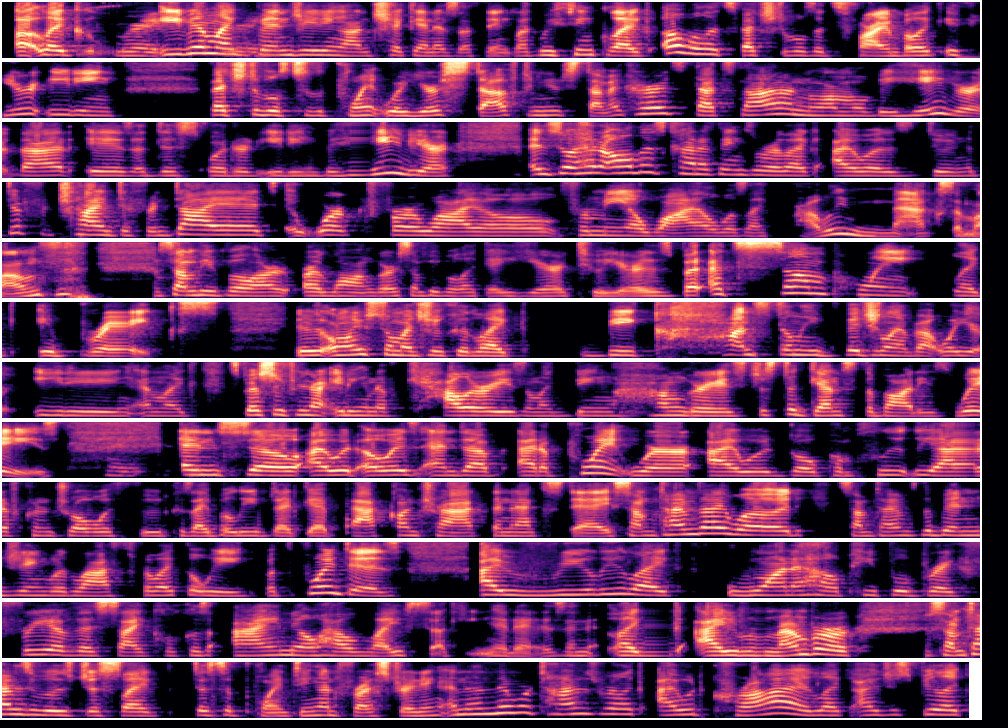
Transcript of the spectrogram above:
uh, like right, even like right. binge eating on chicken is a thing like we think like oh well it's vegetables it's fine but like if you're eating vegetables to the point where you're stuffed and your stomach hurts, that's not a normal behavior. That is a disordered eating behavior. And so I had all these kind of things where like I was doing a different, trying different diets. It worked for a while. For me, a while was like probably max a month. some people are, are longer, some people like a year, two years. But at some point, like it breaks. There's only so much you could like be constantly vigilant about what you're eating and like especially if you're not eating enough calories and like being hungry is just against the body's ways. Right. and so i would always end up at a point where i would go completely out of control with food because i believed i'd get back on track the next day. Sometimes i would sometimes the binging would last for like a week. But the point is i really like want to help people break free of this cycle because I know how life sucking it is. And like, I remember sometimes it was just like disappointing and frustrating. And then there were times where like I would cry. Like, I just be like,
